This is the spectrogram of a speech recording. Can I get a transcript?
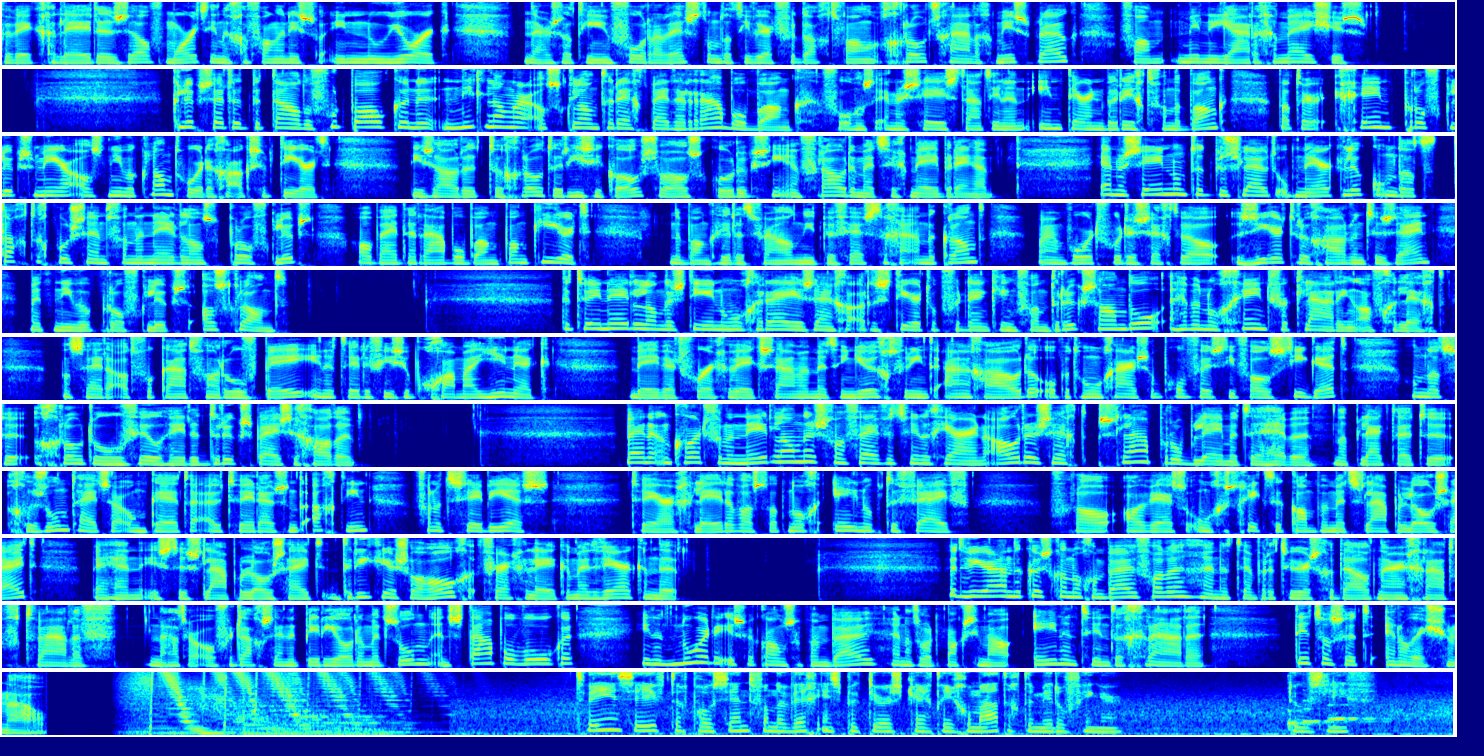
2,5 week geleden zelfmoord in de gevangenis in New York. Daar zat hij in voorarrest omdat hij werd verdacht van grootschalig misbruik van minderjarige meisjes. Clubs uit het betaalde voetbal kunnen niet langer als klant terecht bij de Rabobank. Volgens NRC staat in een intern bericht van de bank... dat er geen profclubs meer als nieuwe klant worden geaccepteerd. Die zouden te grote risico's zoals corruptie en fraude met zich meebrengen. NRC noemt het besluit opmerkelijk omdat 80% van de Nederlandse profclubs al bij de Rabobank bankiert. De bank wil het verhaal niet bevestigen aan de krant... maar een woordvoerder zegt wel zeer terughoudend te zijn... met nieuwe profclubs als klant. De twee Nederlanders die in Hongarije zijn gearresteerd op verdenking van drugshandel... hebben nog geen verklaring afgelegd. Dat zei de advocaat van Roef B. in het televisieprogramma Jinek. B. werd vorige week samen met een jeugdvriend aangehouden... op het Hongaarse popfestival Siget... omdat ze grote hoeveelheden drugs bij zich hadden. Bijna een kwart van de Nederlanders van 25 jaar en ouder zegt slaapproblemen te hebben. Dat blijkt uit de gezondheidsenquête uit 2018 van het CBS. Twee jaar geleden was dat nog 1 op de 5. Vooral alweer ongeschikte kampen met slapeloosheid. Bij hen is de slapeloosheid drie keer zo hoog vergeleken met werkenden. Het weer aan de kust kan nog een bui vallen en de temperatuur is gedaald naar een graad of 12. Later overdag zijn er perioden met zon en stapelwolken. In het noorden is er kans op een bui en het wordt maximaal 21 graden. Dit was het NOS Journaal. 72% van de weginspecteurs krijgt regelmatig de middelvinger. Doe eens lief.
